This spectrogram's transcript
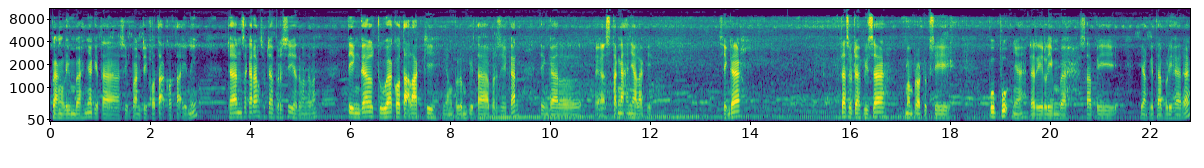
Bank limbahnya kita simpan di kotak-kotak ini. Dan sekarang sudah bersih ya teman-teman. Tinggal dua kotak lagi yang belum kita bersihkan. Tinggal ya, setengahnya lagi. Sehingga kita sudah bisa memproduksi pupuknya dari limbah sapi yang kita pelihara.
